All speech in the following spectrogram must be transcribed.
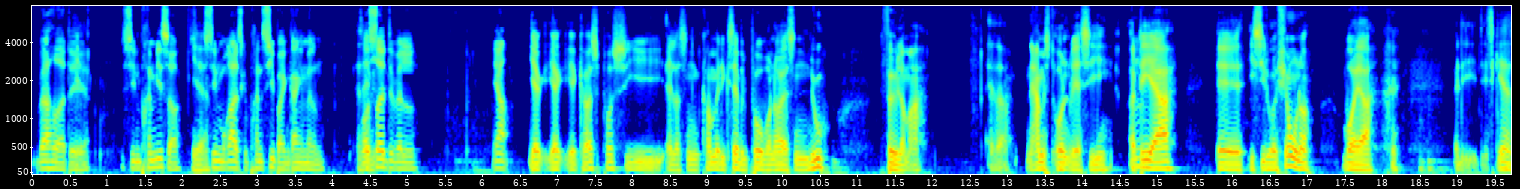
hvad hedder det, yeah. Sine præmisser, yeah. sine moralske principper en gang imellem. Altså, og så er det vel, ja. Jeg, jeg, jeg kan også prøve at sige, eller sådan komme med et eksempel på, hvornår jeg sådan nu føler mig altså nærmest ond, vil jeg sige. Og mm. det er øh, i situationer, hvor jeg, det, det, sker,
